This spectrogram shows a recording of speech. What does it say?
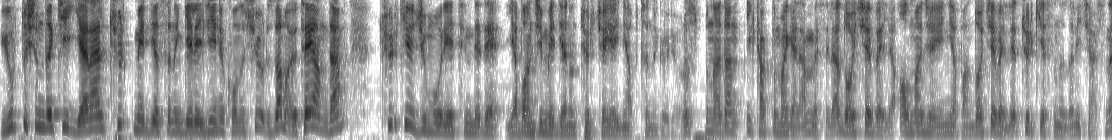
Yurt dışındaki yerel Türk medyasının geleceğini konuşuyoruz ama öte yandan Türkiye Cumhuriyeti'nde de yabancı medyanın Türkçe yayın yaptığını görüyoruz. Bunlardan ilk aklıma gelen mesela Deutsche Welle, Almanca yayın yapan Deutsche Welle Türkiye sınırları içerisinde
